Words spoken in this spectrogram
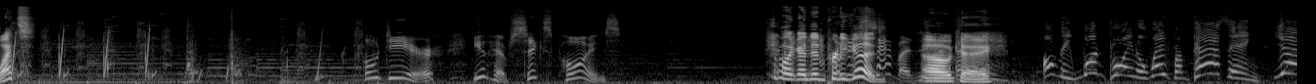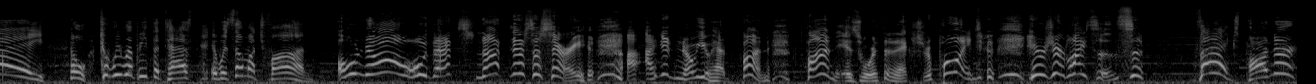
What? Oh dear, you have six points. I feel like I did pretty good. Oh, okay. Only one point away from passing! Yay! Oh, can we repeat the test? It was so much fun. Oh no, that's not necessary. I, I didn't know you had fun. Fun is worth an extra point. Here's your license. Thanks, partner!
